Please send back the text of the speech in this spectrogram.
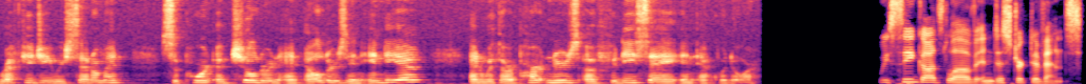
refugee resettlement, support of children and elders in India, and with our partners of FEDICE in Ecuador. We see God's love in district events,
